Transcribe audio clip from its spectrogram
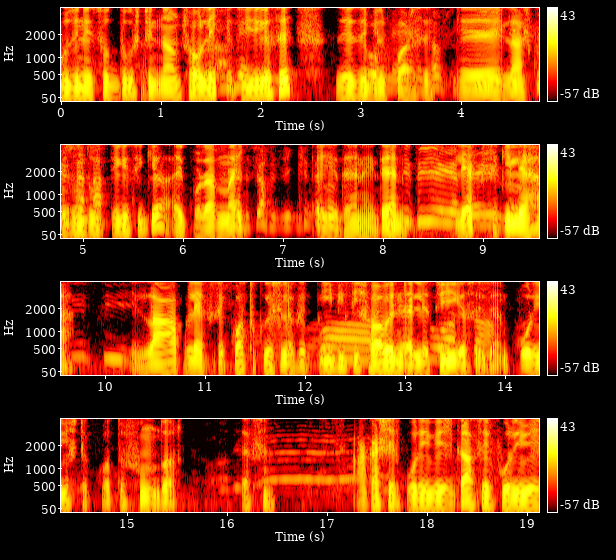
বুঝি নাই, চোদ্দ গোষ্ঠীর নাম সহ লিখে দিয়ে গেছে, যে যে বিল পারছে। এই লাস্ট পর্যন্ত উঠতে গেছি গিয়া, এরপর আর নাই। এই যে দেন এই দেন লেখছে কি লেহা লাভ লেখছে, কত কিছু লাগছে পিডিতি সবেন ডালিয়া তুই গেছে দেন পরিবেশটা কত সুন্দর। দেখছেন? আকাশের পরিবেশ, গাছের পরিবেশ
